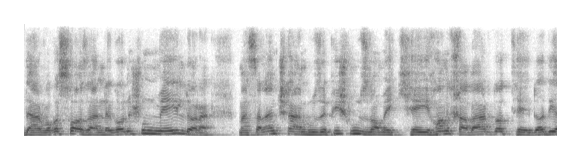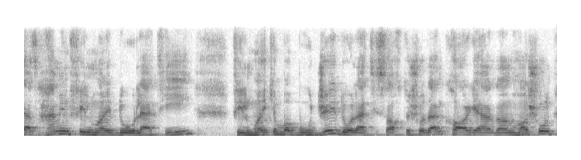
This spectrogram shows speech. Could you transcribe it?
در واقع سازندگانشون میل دارن. مثلا چند روز پیش روزنامه روزنامه کیهان خبر داد تعدادی از همین فیلم های دولتی فیلم هایی که با بودجه دولتی ساخته شدن کارگردان هاشون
